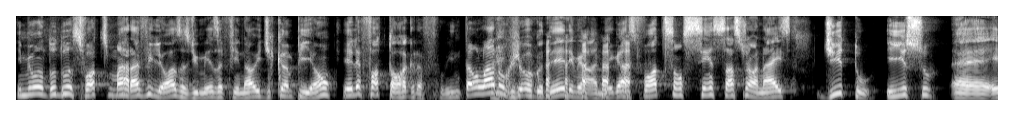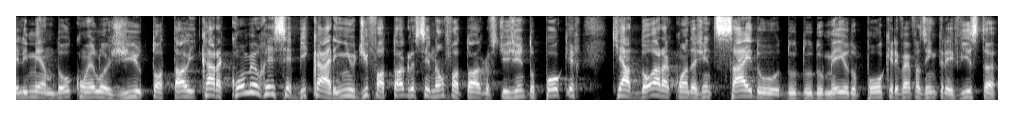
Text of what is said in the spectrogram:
E me mandou duas fotos maravilhosas de mesa final e de campeão. Ele é fotógrafo. Então lá no jogo dele, meu amigo, as fotos são sensacionais. Dito isso, eh, ele emendou com elogio total. E, cara, como eu recebi carinho de fotógrafos e não fotógrafos, de gente do poker que adora quando a gente sai do, do, do- do meio do poker e vai fazer entrevista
